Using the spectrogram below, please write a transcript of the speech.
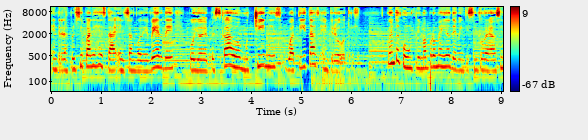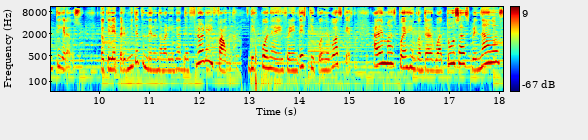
Entre las principales está el sango de verde, pollo de pescado, muchinis, guatitas, entre otros. Cuenta con un clima promedio de 25 grados centígrados, lo que le permite tener una variedad de flora y fauna. Dispone de diferentes tipos de bosques. Además puedes encontrar guatusas, venados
